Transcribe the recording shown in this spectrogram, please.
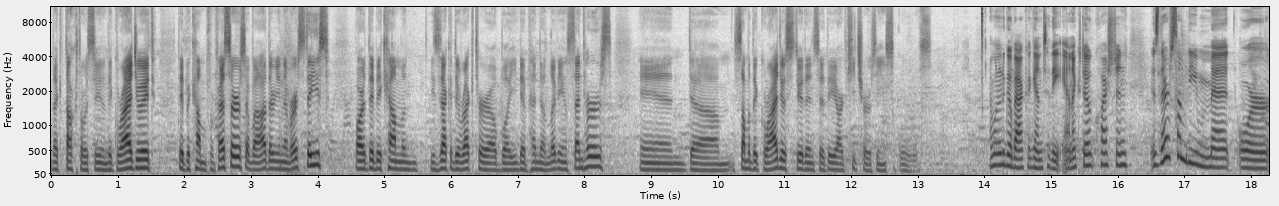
like doctoral students. They graduate, they become professors of other universities, or they become executive director of uh, independent living centers. And um, some of the graduate students, they are teachers in schools. I wanted to go back again to the anecdote question. Is there somebody you met or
